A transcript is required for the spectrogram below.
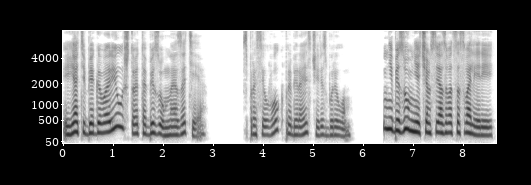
«Я тебе говорил, что это безумная затея?» — спросил волк, пробираясь через бурелом. «Не безумнее, чем связываться с Валерией».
